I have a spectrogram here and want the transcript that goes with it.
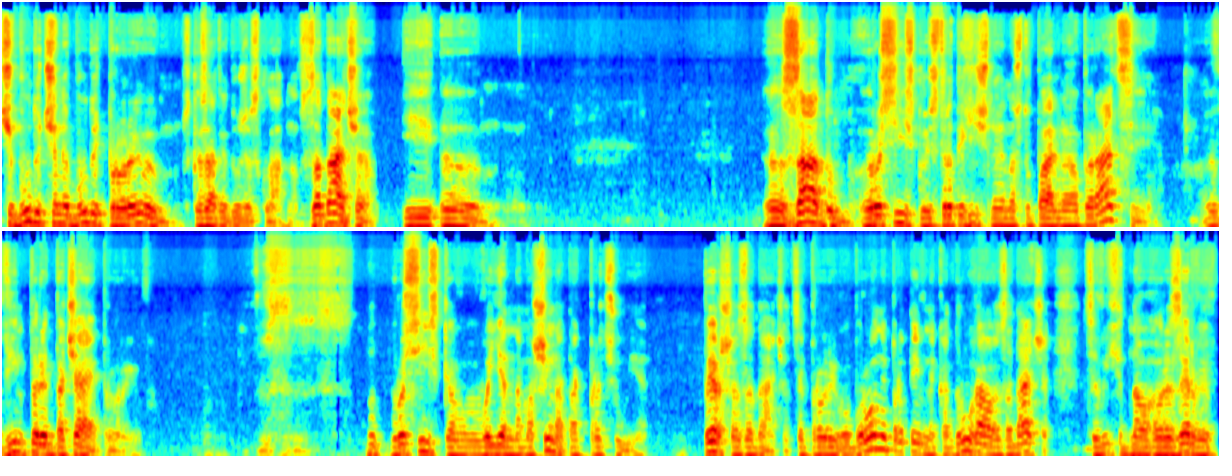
Чи будуть, чи не будуть прориви, сказати дуже складно. Задача і е, е, задум російської стратегічної наступальної операції він передбачає прорив. Ну, російська воєнна машина так працює. Перша задача це прорив оборони противника. Друга задача це вихід на резервів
